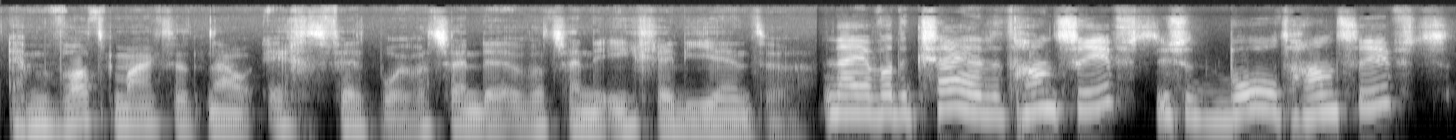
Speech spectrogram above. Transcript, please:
En wat maakt het nou echt fatboy? Wat zijn de, wat zijn de ingrediënten? Nou ja, wat ik zei, het handschrift, dus het bold handschrift.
